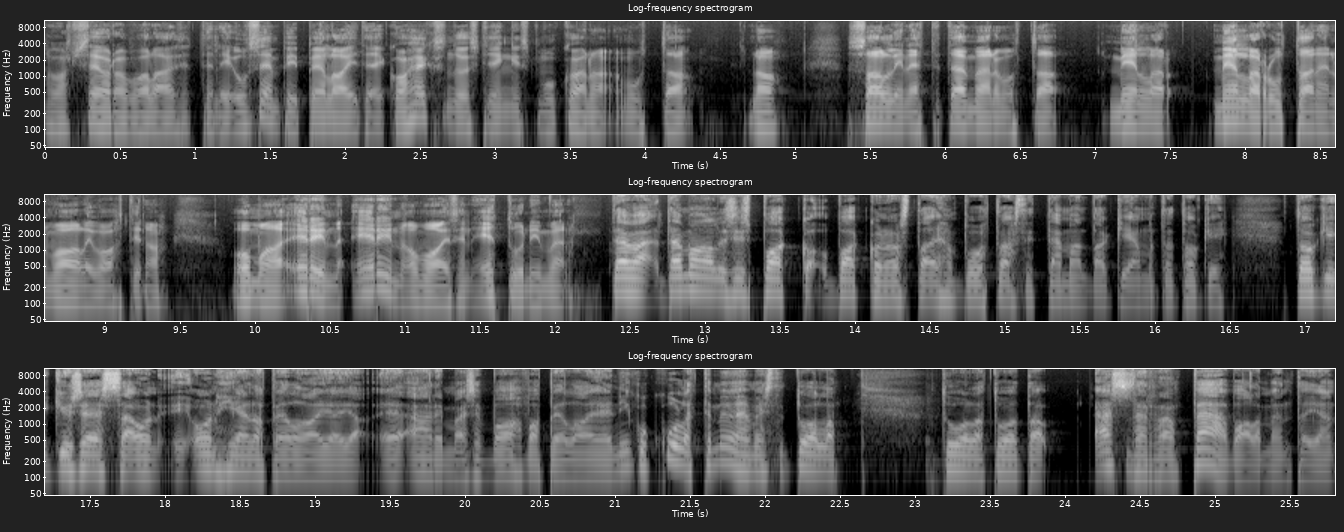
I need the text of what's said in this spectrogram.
ovat seuraavalaiset, eli useampi pelaajia 18 jengistä mukana, mutta no, sallin että tämän, mutta Mella, Mella Rutanen maalivahtina omaa erin, erinomaisen etunimen. Tämä, tämä oli siis pakko, pakko nostaa ihan puhtaasti tämän takia, mutta toki, toki kyseessä on, on hieno pelaaja ja äärimmäisen vahva pelaaja. Ja niin kuin kuulette myöhemmin tuolla, tuolla tuota SSRn päävalmentajan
